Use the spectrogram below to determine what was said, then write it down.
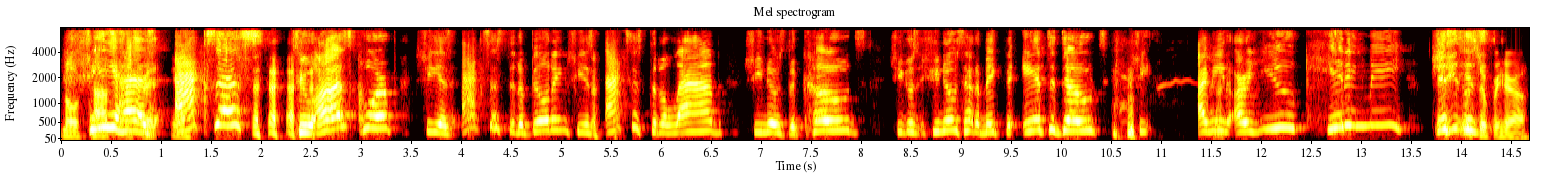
most. She top has secret- yeah. access to Oscorp. She has access to the building. She has access to the lab. She knows the codes. She goes. She knows how to make the antidote. She. I mean, are you kidding me? This She's is a superhero.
